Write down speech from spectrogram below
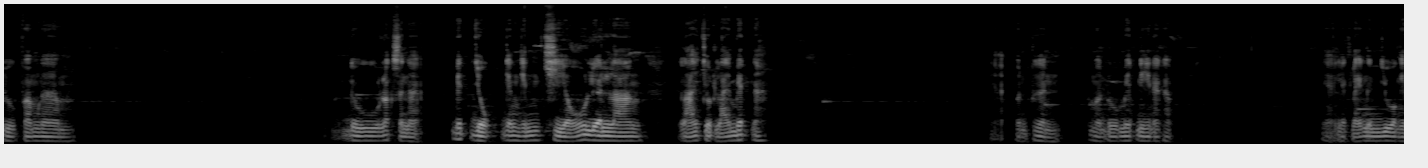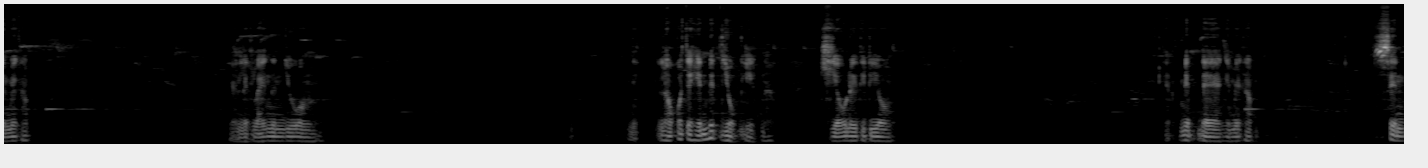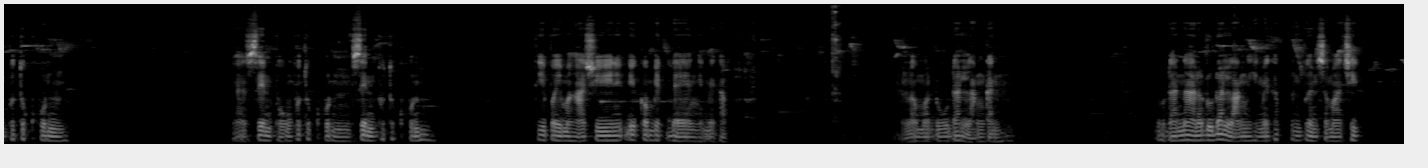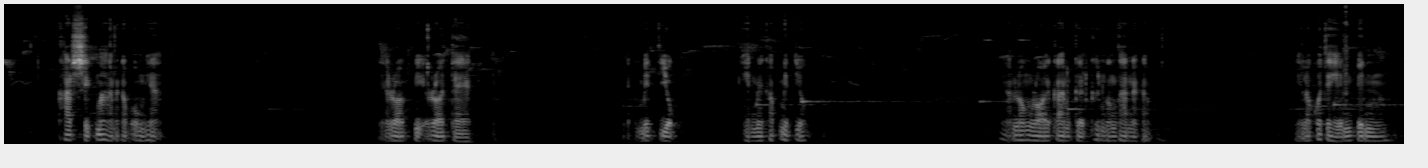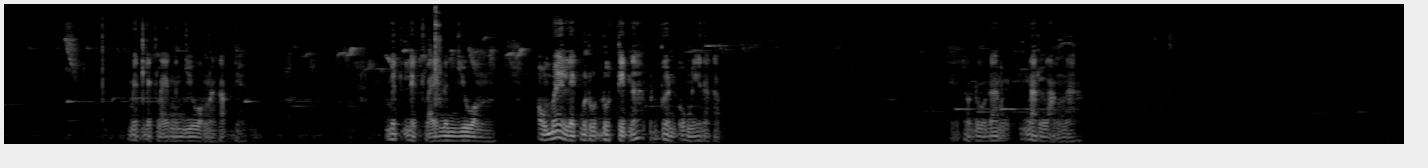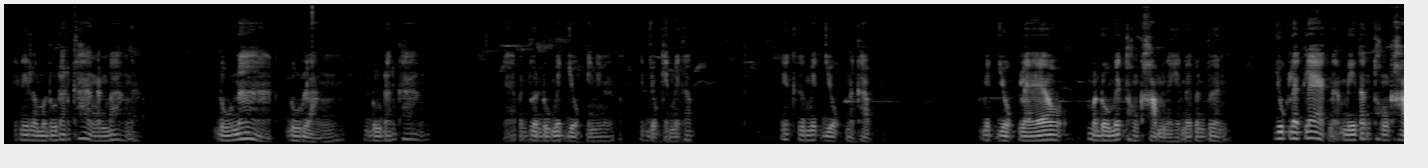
ดูความงาม ดูลักษณะเม็ดหยกยังเห็นเขียวเลือนลางหลายจุดหลายเม็ดนะ เพื่อนๆมาดูเม็ดนี้นะครับเนี่ยเหล็กไหลเงินยวงเห็นไหมครับเนี่ยเหล็กไหลเงินยวงนี่เราก็จะเห็นเม็ดหยกอีกนะเขียวเลยทีเดียวเยเม็ดแดงเห็นไหมครับ เส้นพุทธคุณเส้นผงพุทธคุณ เส้นพุทธคุณ ที่ไปมหาชีนี่นี่ก็เม็ดแดงเห็นไหมครับ เรามาดูด้านหลังกัน ดูด้านหน้าแล้วดูด้านหลังนี่เห็นไหมครับ เพื่อนๆสมาชิกคลาสสิกมากนะครับองค์เนี้ยรอยปิรอยแตก เม็ดหยก เห็นไหมครับ เม็ดหยกร่องรอยการเกิดขึ้นของท่านนะครับ เราก็จะเห็นเป็น เม็ดเหล็กไหลเงินยวงนะครับเนี่ยเม็ดเหล็กไหลเงินยวง เอาแม่เหล็กมาดูดดูดติดนะเพื่อนๆองค์นี้นะครับเราดูด้านด้านหลังนะ ทีนี้เรามาดูด้านข้างกันบ้างนะ ดูหน้าดูหลัง ดูด้านข้างเนี่ยเพื่อนๆดูเม็ดหยกอย่างนี้นะครับเม็ดหยกเห็นไหมครับ นี่คือเม็ดหยกนะครับ เม็ดหยกแล้ว มาดูเม็ดทองคำเนี่ยเห็นไหมเพื่อนๆ ยุคแรกๆนะมีทั้งทองค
